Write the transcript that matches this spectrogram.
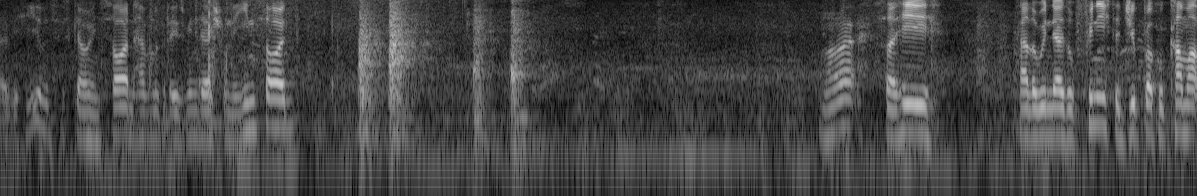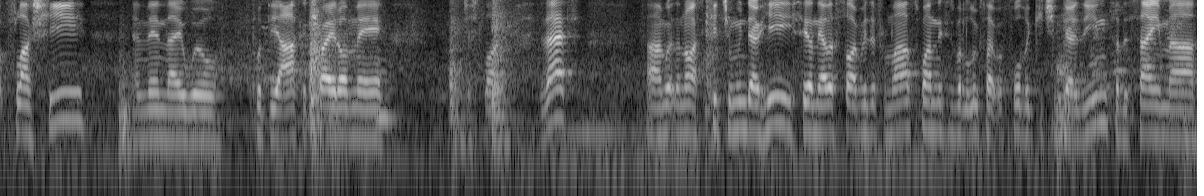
over here. Let's just go inside and have a look at these windows from the inside. Alright, so here how the windows will finish. The gyprock will come up flush here and then they will put the architrave on there just like that. Um, got the nice kitchen window here. You see on the other side visit from last one, this is what it looks like before the kitchen goes in. So the same uh,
